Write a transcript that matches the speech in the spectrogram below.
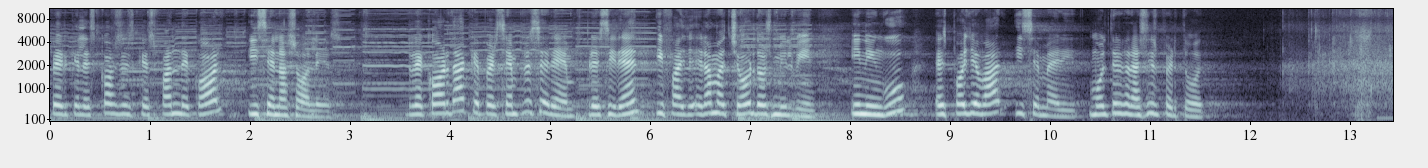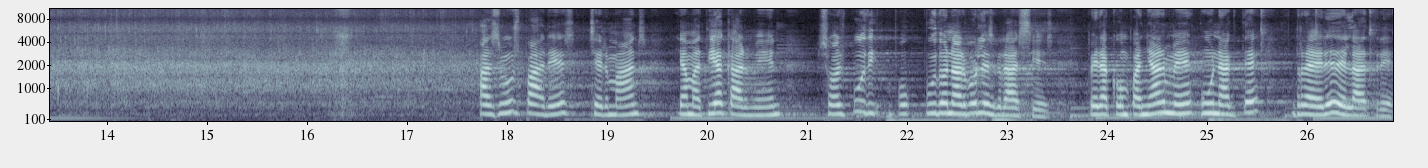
perquè les coses que es fan de cor i se a soles. Recorda que per sempre serem president i fallera major 2020 i ningú es pot llevar i se mèrit. Moltes gràcies per tot. Als meus pares, germans i a ma tia Carmen, sols puc, donar-vos les gràcies per acompanyar-me un acte darrere de l'altre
